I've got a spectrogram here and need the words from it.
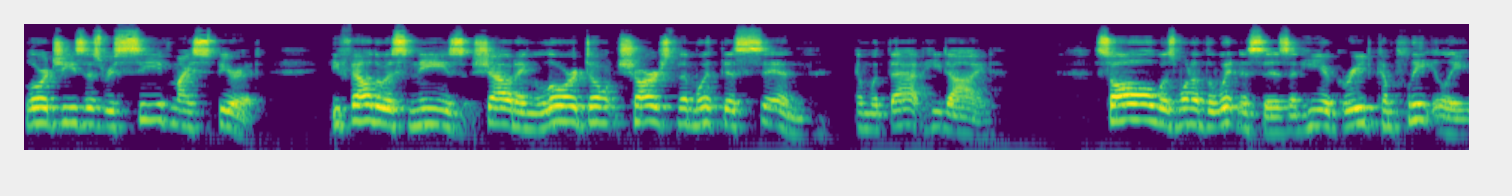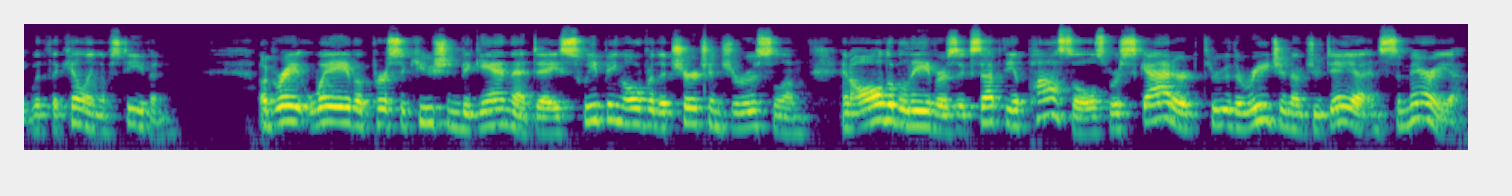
Lord Jesus, receive my spirit. He fell to his knees, shouting, Lord, don't charge them with this sin. And with that, he died. Saul was one of the witnesses, and he agreed completely with the killing of Stephen. A great wave of persecution began that day, sweeping over the church in Jerusalem, and all the believers, except the apostles, were scattered through the region of Judea and Samaria.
